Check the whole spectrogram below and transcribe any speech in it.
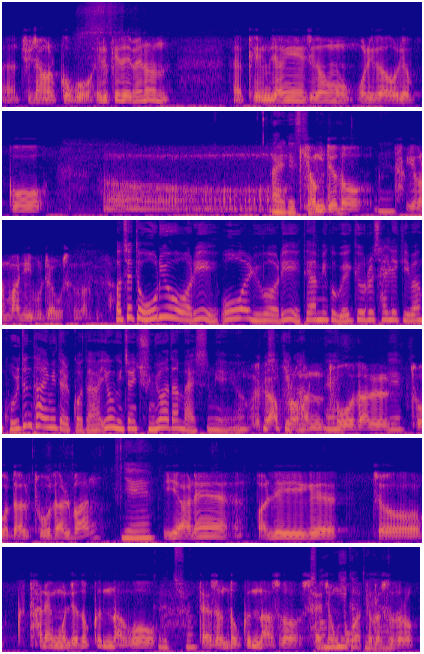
어, 주장할 거고 이렇게 되면은 어, 굉장히 지금 우리가 어렵고 어, 알겠습니다. 경제도 예. 타격을 많이 입으리라고 생각합니다. 어쨌든 5, 6월이 5월, 6월이 대한민국 외교를 살리기 위한 골든 타임이 될 거다. 이건 굉장히 중요하다는 말씀이에요. 그 그러니까 앞으로. 한 예. 두 달, 예. 두 달, 두 달반이 예. 안에 빨리 이게 저그 탄핵 문제도 끝나고 그렇죠. 대선도 끝나서 새 정부가 돼야. 들어서도록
